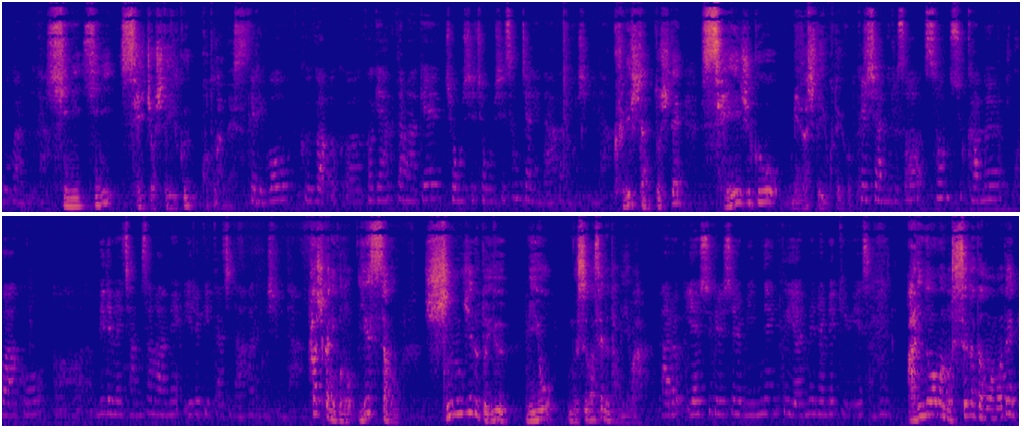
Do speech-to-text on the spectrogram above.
요구합니다. 日に日に成長していくことなんです。 그리고 그가 어, 거기에 합당하게 조금씩 조금씩 성장해 나아가는 것입니다. クリスチャンとして成熟を目指していくということです。 크리스천으로서 성숙함을 구하고 어, 믿음의 장성함에 이르기까지 나아가는 것입니다. 確かにこのイエス様を信じるという実を結ばせるためには 바로 예수 그리스도를 믿는 그 열매를 맺기 위해서는 ありのままの姿のままで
